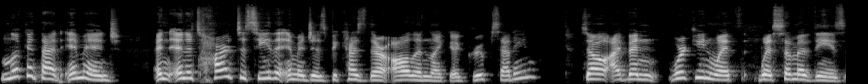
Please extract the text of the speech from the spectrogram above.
look at that image. And, and it's hard to see the images because they're all in like a group setting. So I've been working with with some of these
